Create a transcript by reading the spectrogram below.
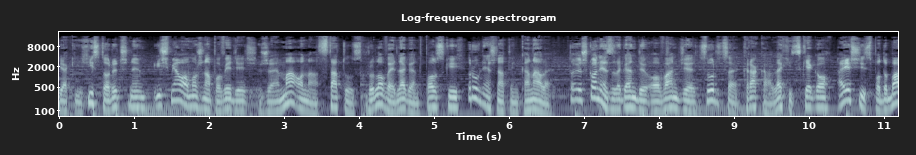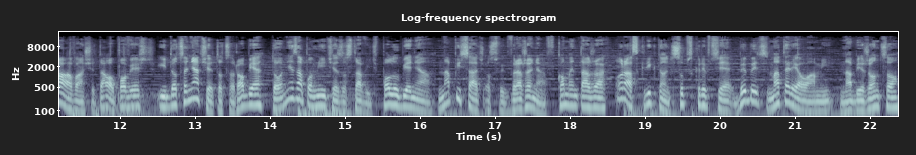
jak i historycznym i śmiało można powiedzieć, że ma ona status królowej legend polskich również na tym kanale. To już koniec legendy o Wandzie, córce Kraka Lechickiego, a jeśli spodobała Wam się ta opowieść i doceniacie to co robię, to nie zapomnijcie zostawić polubienia, napisać o swych wrażeniach w komentarzach oraz kliknąć subskrypcję, by być z materiałami na bieżąco,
